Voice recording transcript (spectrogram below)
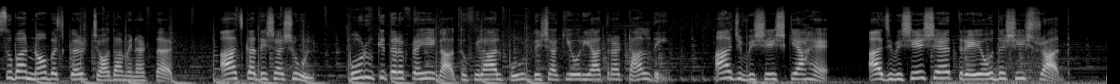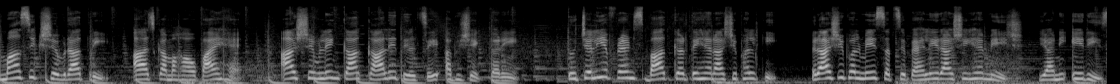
सुबह नौ बजकर चौदह मिनट तक। आज का दिशा शूल। पूर्व की तरफ़ रहेगा तो फ़िलहाल पूर्व दिशा की ओर यात्रा टाल दें। आज विशेष क्या है? आज विशेष है त्रयोदशी श्राद्ध, मासिक शिवरात्रि। आज का महा उपाय है, आज शिवलिंग का काले तिल से अभिषेक करें। तो चलिए फ्रेंड्स, बात करते हैं राशिफल की। राशिफल में सबसे पहली राशि है मेष, यानी एरीज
